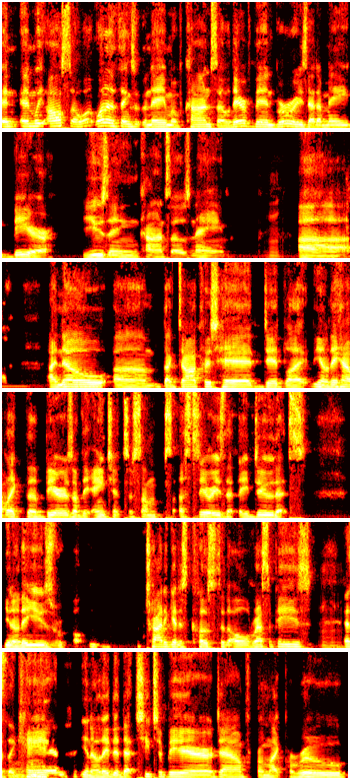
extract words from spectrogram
and and we also one of the things with the name of Khonso, there have been breweries that have made beer using Khonso's name. Hmm. Uh, I know, um, like Dogfish Head did like you know they have like the beers of the ancients or some a series that they do that's you know they use try to get as close to the old recipes Mhm. as they Mhm. can. You know they did that chicha beer down from like Peru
